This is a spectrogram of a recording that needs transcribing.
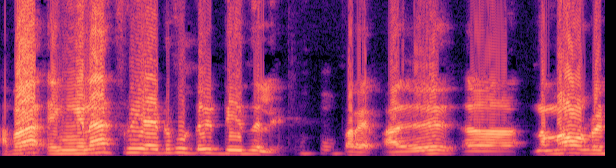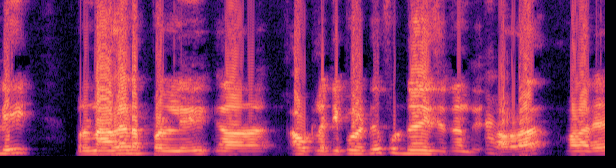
അപ്പൊ എങ്ങനെ ഫ്രീ ആയിട്ട് ഫുഡ് കിട്ടിയെന്നല്ലേ പറയാം. അത് നമ്മൾ ഓൾറെഡി മൃണാൾ എടപ്പള്ളി ഔട്ട്ലെറ്റിൽ പോയിട്ട് ഫുഡ് കഴിച്ചിട്ടുണ്ട്. അവിടെ വളരെ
